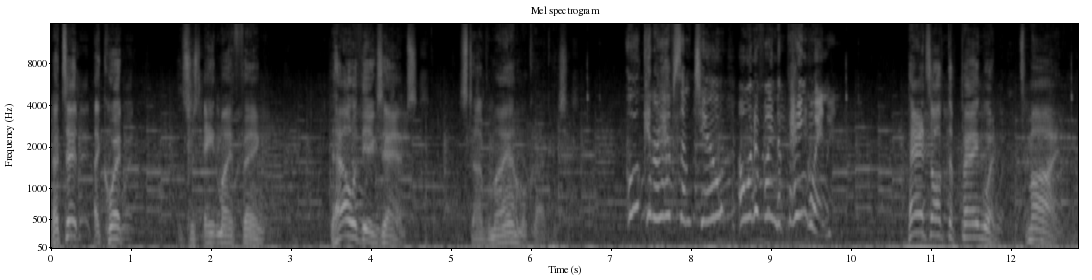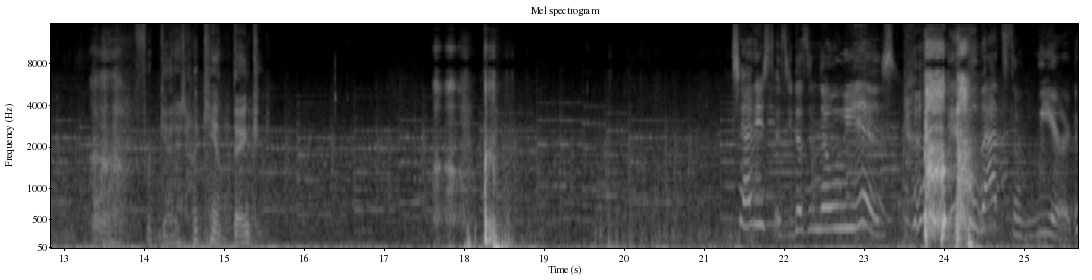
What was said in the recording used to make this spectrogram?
That's it. I quit. This just ain't my thing. The hell with the exams. It's time for my animal crackers. Ooh, can I have some too? I want to find the penguin! Hands off the penguin. It's mine. Forget it, I can't think. Teddy says he doesn't know who he is. That's so weird.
